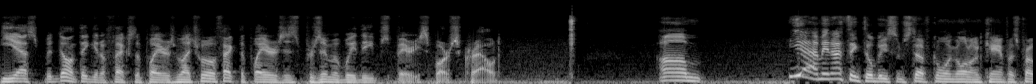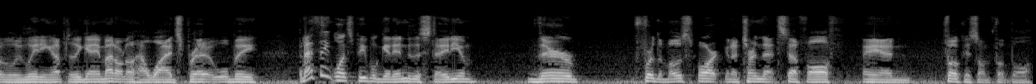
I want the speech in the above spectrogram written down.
Yes, but don't think it affects the players much. What will affect the players is presumably the very sparse crowd. Um, yeah, I mean, I think there'll be some stuff going on on campus probably leading up to the game. I don't know how widespread it will be, but I think once people get into the stadium, they're for the most part going to turn that stuff off and focus on football.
